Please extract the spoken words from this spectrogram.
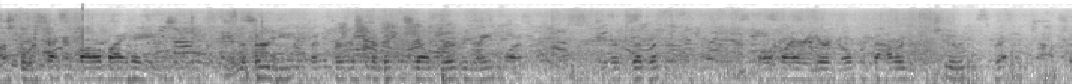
Ross goes second, followed by Hayes. In the third heat, Clinton Ferguson of Michelle Burberry Lane one. Taylor Goodwin, qualifier a year ago for Ballard at the two. Brendan Thompson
